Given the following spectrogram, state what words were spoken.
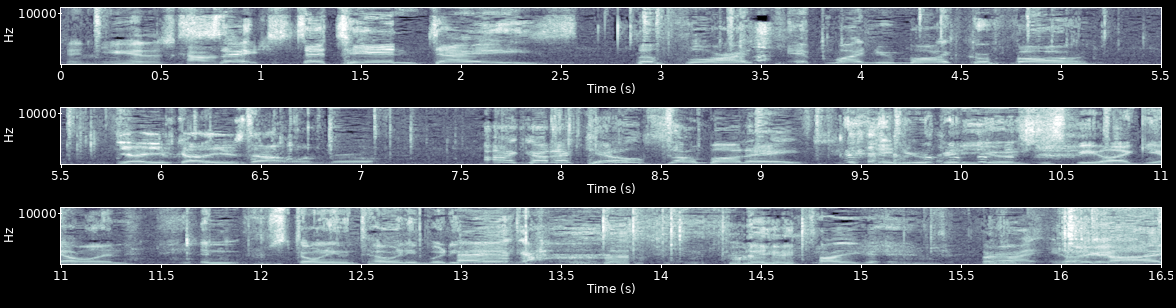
Didn't you hear this conversation? Six to ten days before I get my new microphone. Yeah, you've got to use that one, bro. I gotta kill somebody. In your videos, just be like yelling and just don't even tell anybody. Hey, that- guys! Don't even tell you. Get, Right. Hey, guy.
